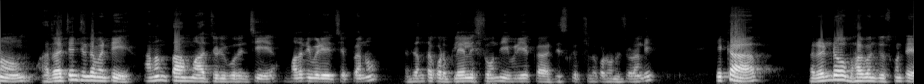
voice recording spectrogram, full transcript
మనం రచించినటువంటి అనంతామాచుడి గురించి మొదటి వీడియో చెప్పాను. అదంతా కూడా ప్లేలిస్ట్ ఉంది. ఈ వీడియో యొక్క డిస్క్రిప్షన్లో కూడా ఉంది చూడండి. ఇక రెండవ భాగం చూసుకుంటే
